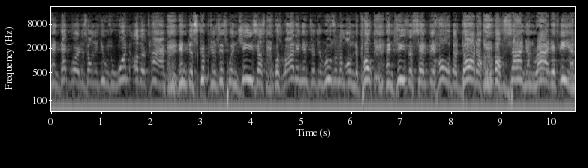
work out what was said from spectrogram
and that word is only used one other time in the scriptures. It's when Jesus was riding into Jerusalem on the coat, and Jesus said, Behold, the daughter of Zion rideth in.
